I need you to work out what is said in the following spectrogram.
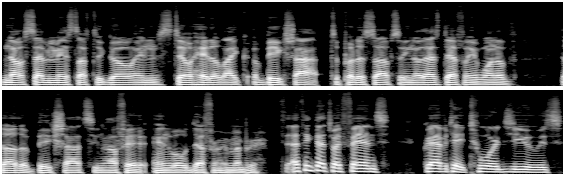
you know seven minutes left to go and still hit a like a big shot to put us up. So you know that's definitely one of the other big shots you know I've hit and will definitely remember. I think that's why fans gravitate towards you is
